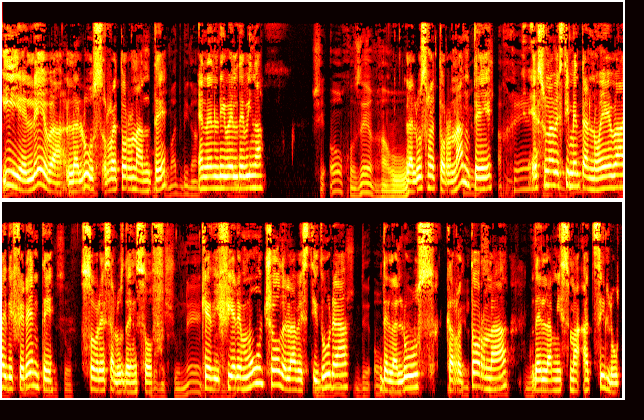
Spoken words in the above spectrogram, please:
y eleva la luz retornante en el nivel de Vina. La luz retornante es una vestimenta nueva y diferente sobre esa luz de Ensof, que difiere mucho de la vestidura de la luz que retorna de la misma Atzilut.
